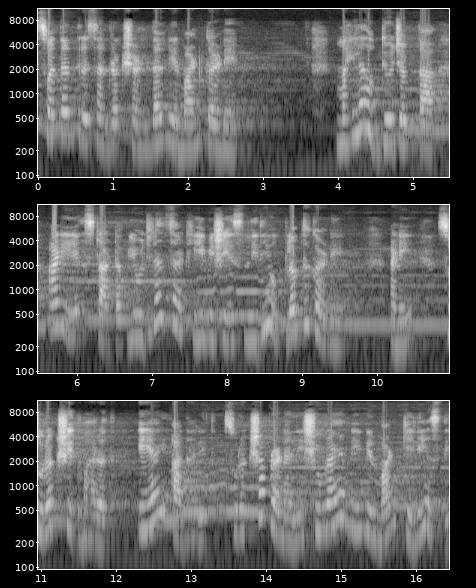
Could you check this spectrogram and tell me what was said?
स्वतंत्र संरक्षण दल निर्माण करणे. महिला उद्योजकता आणि स्टार्टअप योजनांसाठी विशेष निधी उपलब्ध करणे. आणि सुरक्षित भारत ए आय आधारित सुरक्षा प्रणाली शिवरायांनी निर्माण केली असती.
